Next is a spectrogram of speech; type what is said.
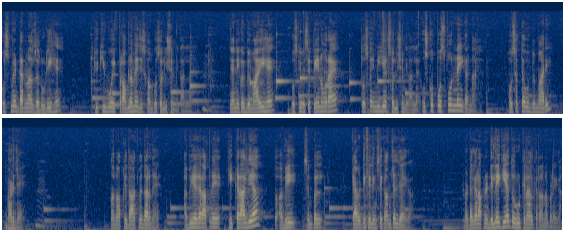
उसमें डरना ज़रूरी है क्योंकि वो एक प्रॉब्लम है जिसका हमको सोल्यूशन निकालना है। हम्म। यानी कोई बीमारी है उसकी वजह से पेन हो रहा है तो उसका इमीडिएट सोल्यूशन निकालना है। उसको पोस्टपोन नहीं करना है। हो सकता है वो बीमारी बढ़ जाए। मानो आपके दांत में दर्द है। अभी अगर आपने ठीक करा लिया तो अभी सिंपल कैविटी फिलिंग से काम चल जाएगा। बट अगर आपने डिले किया तो रूट कैनाल कराना पड़ेगा।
